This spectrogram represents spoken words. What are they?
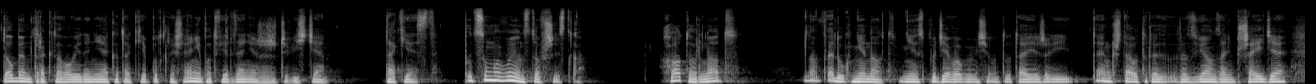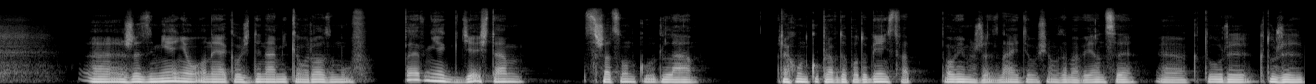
to bym traktował jedynie jako takie podkreślenie, potwierdzenie, że rzeczywiście tak jest. Podsumowując to wszystko. Hot or not? No, według mnie not. Nie spodziewałbym się tutaj, jeżeli ten kształt rozwiązań przejdzie, e, że zmienią one jakąś dynamikę rozmów. Pewnie gdzieś tam z szacunku dla rachunku prawdopodobieństwa powiem, że znajdą się zamawiający, e, który, którzy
